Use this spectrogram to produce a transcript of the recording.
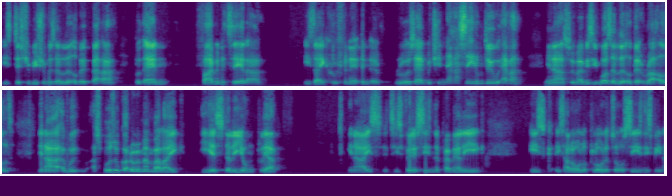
his distribution was a little bit better, but then five minutes later, he's like hoofing it into Rose head, which you never see him do ever. You know, so maybe he was a little bit rattled. You know, we, I suppose we've got to remember, like he is still a young player. You know, he's it's his first season in the Premier League. He's he's had all the plaudits all season. He's been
